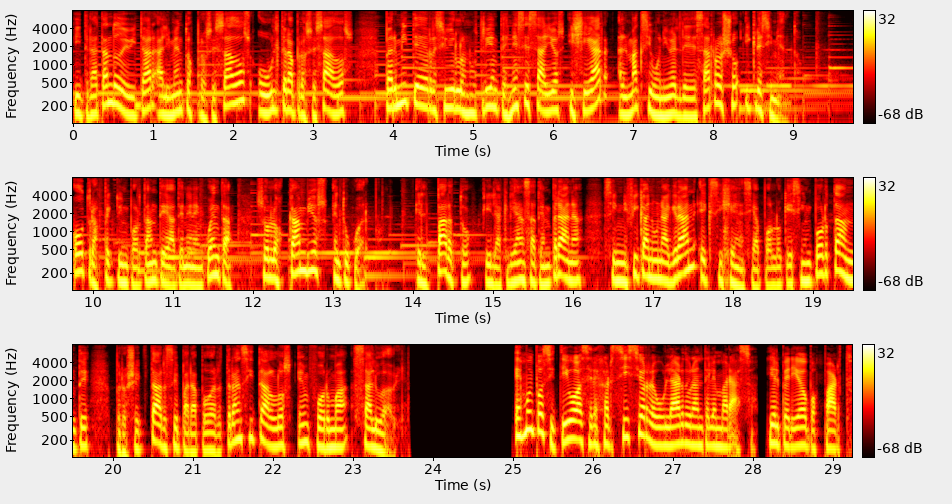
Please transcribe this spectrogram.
y tratando de evitar alimentos procesados o ultraprocesados, permite recibir los nutrientes necesarios y llegar al máximo nivel de desarrollo y crecimiento. Otro aspecto importante a tener en cuenta son los cambios en tu cuerpo el parto y la crianza temprana significan una gran exigencia, por lo que es importante proyectarse para poder transitarlos en forma saludable. Es muy positivo hacer ejercicio regular durante el embarazo y el periodo posparto.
